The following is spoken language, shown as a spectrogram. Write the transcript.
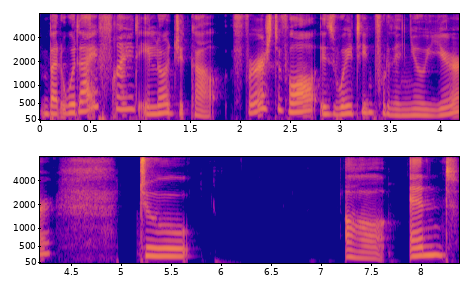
But what I find illogical, first of all, is waiting for the new year to uh, end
